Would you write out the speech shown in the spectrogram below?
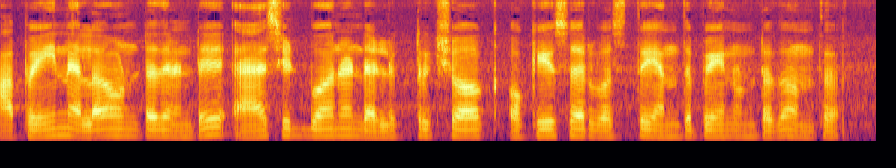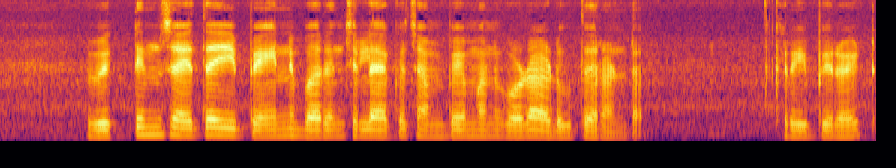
ఆ పెయిన్ ఎలా ఉంటుంది అంటే acid burn and electric shock ఒకేసారి వస్తే ఎంత పెయిన్ ఉంటుందో అంత. విక్టిమ్స్ అయితే ఈ పెయిన్ని భరించలేక చంపేయమని కూడా అడుగుతారంట. Creepy right?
